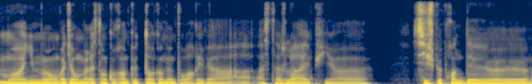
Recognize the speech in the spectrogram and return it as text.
moi, il me, on va dire, on me reste encore un peu de temps quand même pour arriver à, à, cet âge-là. Et puis, si je peux prendre des,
